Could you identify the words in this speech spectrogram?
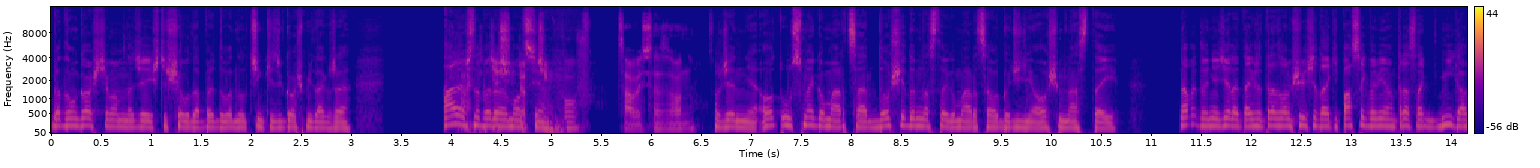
będą goście, mam nadzieję, jeśli się uda, będą, będą odcinki z gośćmi, także... Ależ to tak, będą 10 emocje. odcinków, cały sezon. Codziennie, od 8 marca do 17 marca o godzinie 18. Nawet w niedzielę, także teraz wam się taki pasek, we teraz tak miga.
